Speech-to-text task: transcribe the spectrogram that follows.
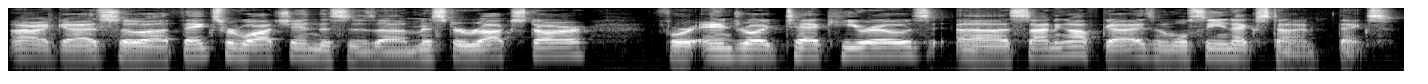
Alright guys. So uh, thanks for watching. This is uh, Mr. Roxtar for Android Tech Heroes. Uh, signing off guys and we'll see you next time. Thanks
